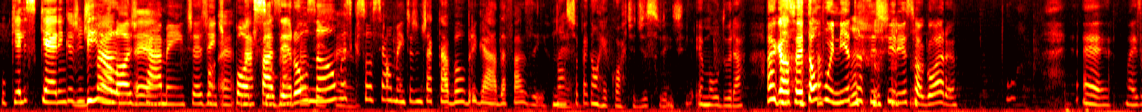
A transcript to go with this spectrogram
o que eles querem que a gente biologicamente faça. a gente é. pode fazer ou fazer. não, mas é. que socialmente a gente acaba obrigada a fazer. Nossa, deixa eu pegar um recorte disso, gente. Emoldurar. Aquela foi tão bonita assistir isso agora. É, mas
